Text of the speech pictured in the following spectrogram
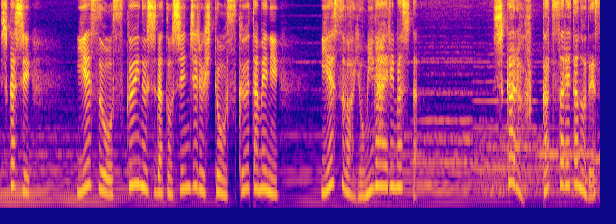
しかしイエスを救い主だと信じる人を救うためにイエスはよみがえりました。死から復活されたのです。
